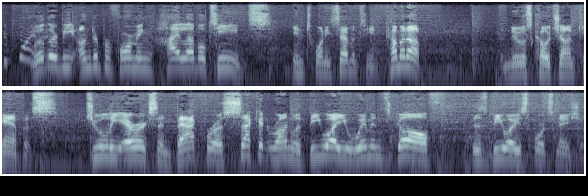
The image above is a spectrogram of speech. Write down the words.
good point. Will man. there be underperforming high level teams in 2017? Coming up, the newest coach on campus. Julie Erickson back for a second run with BYU women's golf. This is BYU Sports Nation.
